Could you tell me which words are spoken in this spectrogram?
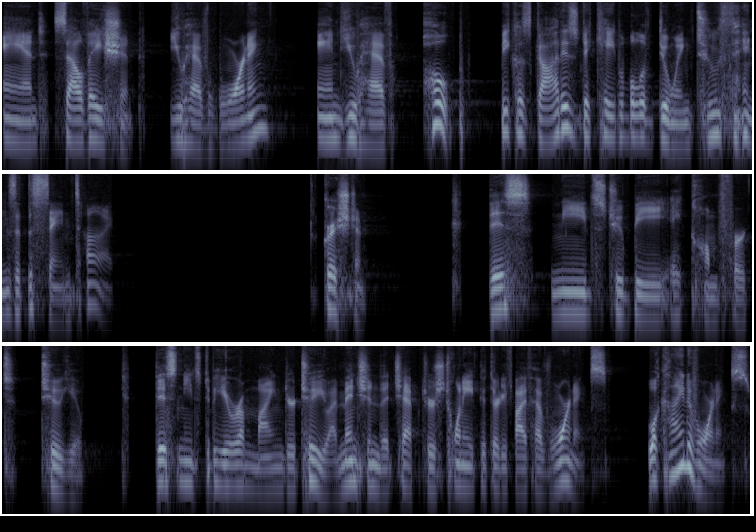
and salvation. You have warning and you have hope. Because God is capable of doing two things at the same time. Christian, this needs to be a comfort to you. This needs to be a reminder to you. I mentioned that chapters 28 to 35 have warnings. What kind of warnings?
